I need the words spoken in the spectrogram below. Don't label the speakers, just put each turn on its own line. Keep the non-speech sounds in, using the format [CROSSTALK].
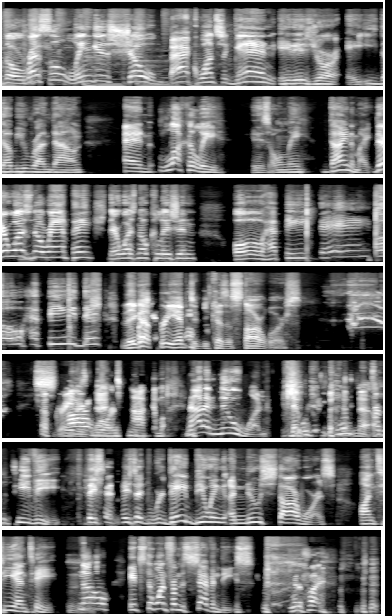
Is the Wrestlingus Show back once again. It is your AEW rundown. And luckily, it is only dynamite. There was no rampage, there was no collision. Oh, happy day. Oh, happy day.
They got preempted because of Star Wars. [LAUGHS] How great
Star? Wars knocked them off. Not a new one that was [LAUGHS] exclusive
No.
for the TV. They said they said we're debuting a new Star Wars on TNT.
Mhm.
No, it's the one from the 70s. What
